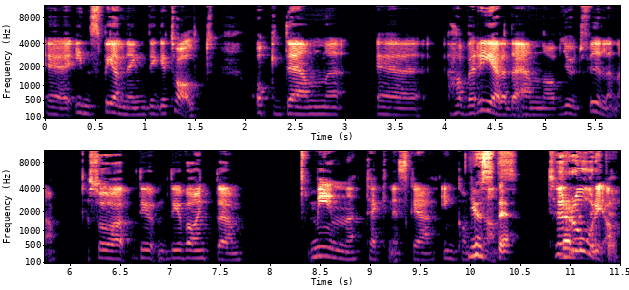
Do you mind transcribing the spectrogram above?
eh, inspelning digitalt och den eh, havererade en av ljudfilerna. Så det, det var inte min tekniska inkompetens. Just det. Tror jag!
